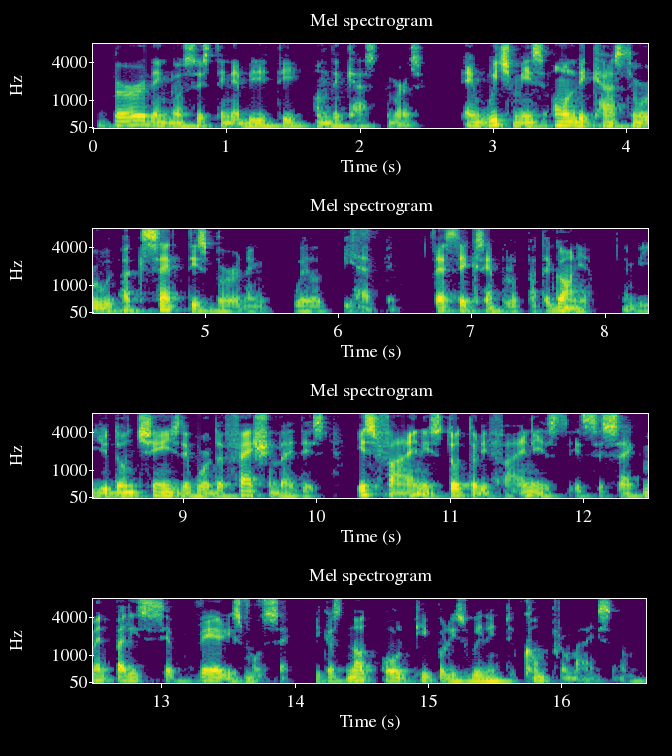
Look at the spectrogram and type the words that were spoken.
burden of sustainability on the customers, and which means only customer who accept this burden will be happy. That's the example of Patagonia. I mean, you don't change the world of fashion like this. It's fine. It's totally fine. It's, it's a segment, but it's a very small segment because not all people is willing to compromise on.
